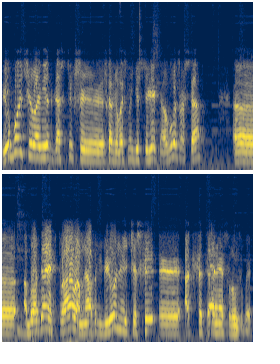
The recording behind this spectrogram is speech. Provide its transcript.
любой человек, достигший, скажем, 80-летнего возраста, э, обладает правом на определенные часы э, от социальной службы.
